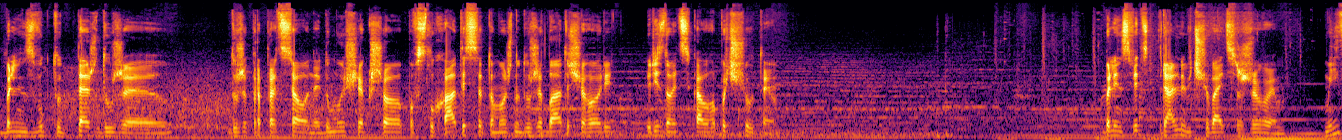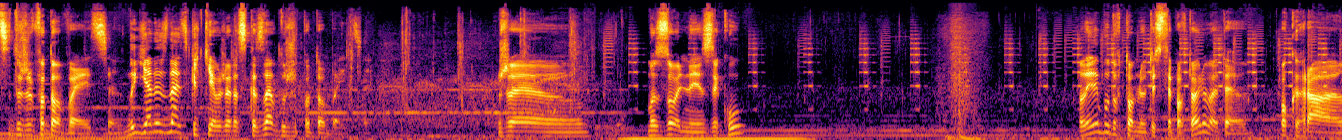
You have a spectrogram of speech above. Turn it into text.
блін, звук тут теж дуже, дуже пропрацьований. Думаю, що якщо повслухатися, то можна дуже багато чого різного цікавого почути. Блін, світ реально відчувається живим. Мені це дуже подобається. Ну, я не знаю, скільки я вже розказав, дуже подобається. Вже е, мозоль на язику. Але я не буду втомлюватись це повторювати. Поки гра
